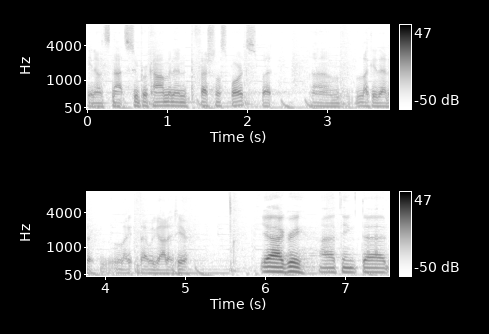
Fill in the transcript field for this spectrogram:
you know it's not super common in professional sports, but um, lucky that it like, that we got it here. Yeah, I agree. I think that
